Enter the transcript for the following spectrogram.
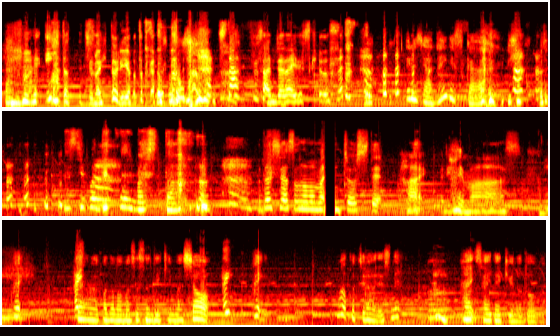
いい人たちの一人よとか。スタッフさんじゃないですけどね。言ってるじゃないですか。私は出ちゃいました。私はそのまま延長して、はい、借りてます。はいじゃあこのまま進んでいきましょう。はいはい。まあこちらはですね。うんはい最大級の動物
